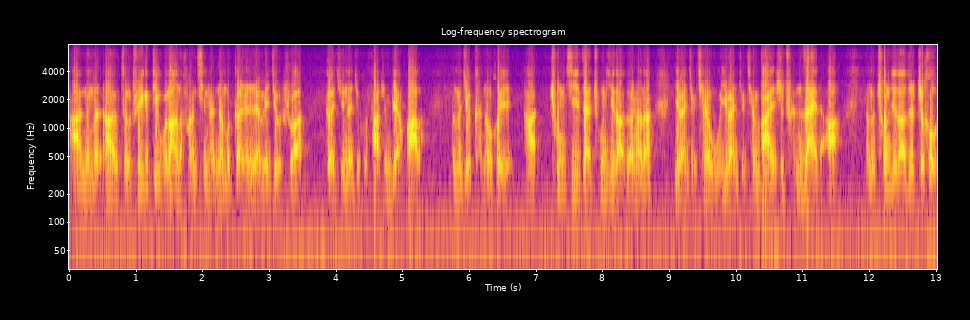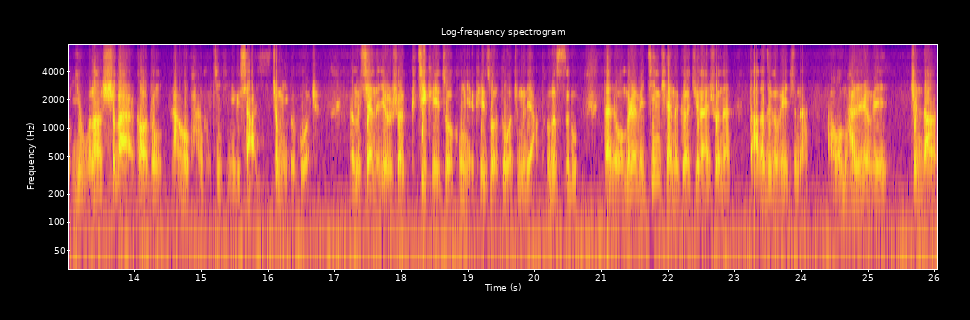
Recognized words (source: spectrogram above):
啊，那么啊走出一个第五浪的行情呢，那么个人认为就是说格局呢就会发生变化了。那么就可能会啊冲击，再冲击到多少呢？一万九千五、一万九千八也是存在的啊。那么冲击到这之后，以五浪失败而告终，然后盘口进行一个下移，这么一个过程。那么现在就是说，既可以做空，也可以做多，这么两头的思路。但是我们认为今天的格局来说呢，打到这个位置呢，啊，我们还是认为震荡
